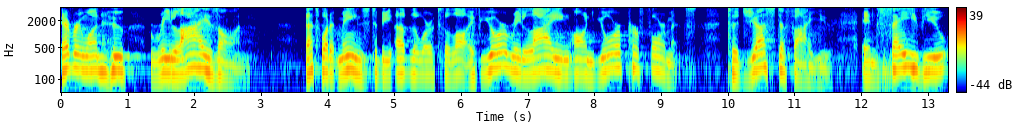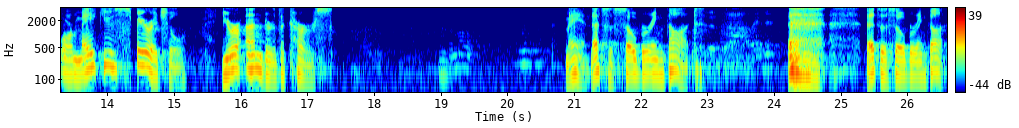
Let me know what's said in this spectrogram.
everyone who relies on. That's what it means to be of the works of the law. If you're relying on your performance to justify you and save you or make you spiritual, you're under the curse. Man, that's a sobering thought. that's a sobering thought.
